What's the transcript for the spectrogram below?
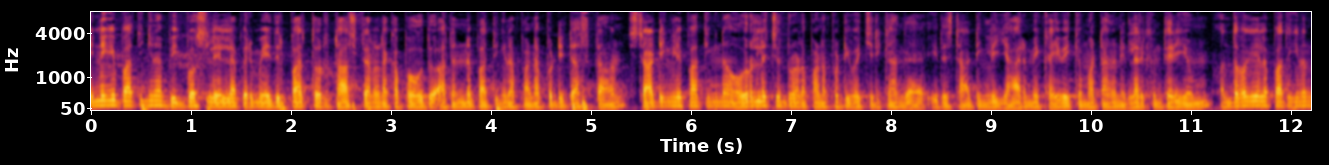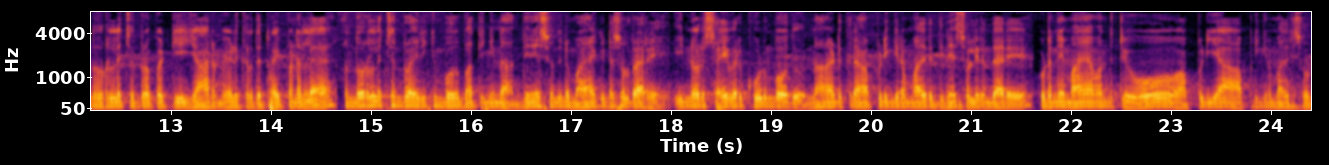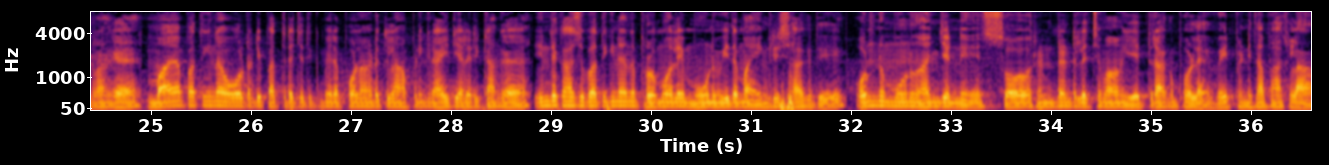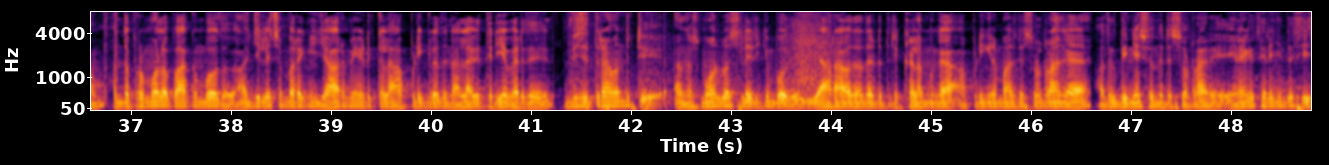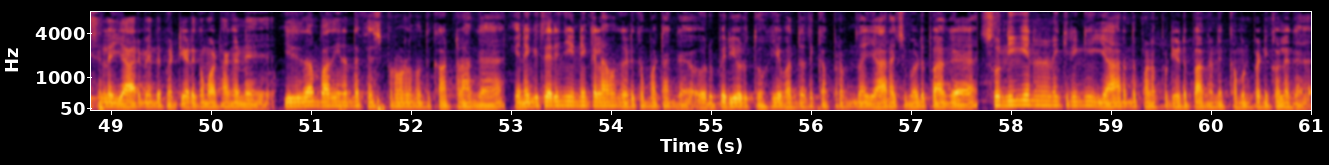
இன்றைக்கி பார்த்தீங்கன்னா பிக் பாஸில் எல்லா பேருமே எதிர்பார்த்த ஒரு டாஸ்க் தான் நடக்க போகுது. அது என்ன பார்த்தீங்கன்னா பணப்பட்டி டாஸ்க் தான். ஸ்டார்டிங்லேயே பார்த்தீங்கன்னா ஒரு லட்சம் ரூபாயோட பணப்பட்டி வச்சிருக்காங்க. இது ஸ்டார்டிங்கில் யாருமே கை வைக்க மாட்டாங்கன்னு எல்லாருக்கும் தெரியும். அந்த வகையில் பார்த்தீங்கன்னா இந்த ஒரு லட்சம் ரூபாய் பட்டியை யாரும் எடுக்கிறது ட்ரை பண்ணல. அந்த ஒரு லட்சம் ரூபாய் இருக்கும்போது பார்த்தீங்கன்னா தினேஷ் வந்துட்டு மாயா கிட்ட சொல்கிறாரு இன்னொரு சைவர் கூடும்போது நான் எடுக்கிறேன் அப்படிங்கிற மாதிரி தினேஷ் சொல்லியிருந்தாரு. உடனே மாயா வந்துட்டு ஓ அப்படியா? அப்படிங்கிற மாதிரி சொல்கிறாங்க மாயா பார்த்தீங்கன்னா ஆல்ரெடி பத்து லட்சத்துக்கு மேலே போலாம் எடுக்கலாம் அப்படிங்கிற ஐடியாவில் இருக்காங்க. இந்த காசு பார்த்தீங்கன்னா இந்த ப்ரோமோலே மூணு விதமாக இன்க்ரீஸ் ஆகுது. ஒன்று மூணு அஞ்சுன்னு ஸோ ரெண்டு ரெண்டு லட்சம் அவங்க ஏற்றுறாங்க போல. வெயிட் பண்ணி தான் பார்க்கலாம். அந்த ப்ரோமோவில் பார்க்கும்போது அஞ்சு லட்சம் வரைக்கும் யாருமே எடுக்கல அப்படிங்கிறது நல்லாவே தெரிய வருது. விசித்ரா வந்துட்டு அந்த ஸ்மால் பஸ்ஸில் இருக்கும்போது யாராவது அதை எடுத்துட்டு கிளம்புங்க அப்படிங்கிற மாதிரி சொல்கிறாங்க அதுக்கு தினேஷ் வந்துட்டு சொல்கிறாரு எனக்கு தெரிஞ்ச இந்த சீசனில் யாருமே வந்து பட்டி எடுக்க மாட்டாங்கன்னு. இதுதான் பார்த்தீங்கன்னா இந்த ஃபெஸ்ட் ப்ரோவில் வந்து காட்டுறாங்க. எனக்கு தெரிஞ்சு இன்னைக்கெல்லாம் அவங்க எடுக்க மாட்டாங்க. ஒரு பெரிய ஒரு தொகையை வந்ததுக்கு அப்புறம் தான் யாராச்சும் எடுப்பாங்க. ஸோ நீங்கள் என்ன நினைக்கிறீங்க? யார் அந்த பணப்பட்டி எடுப்பாங்கன்னு கமெண்ட் பண்ணிக்கொள்ளுங்கள்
